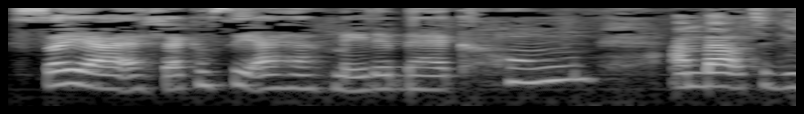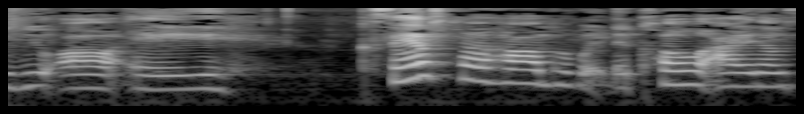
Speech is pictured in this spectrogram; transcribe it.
So yeah, as y'all can see, I have made it back home. I'm about to give you all a Sam's Club haul, but with the cold items,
